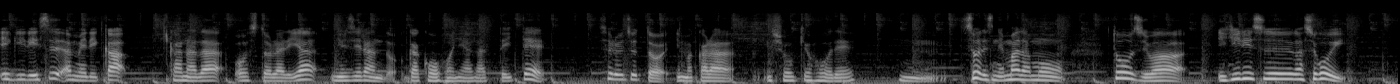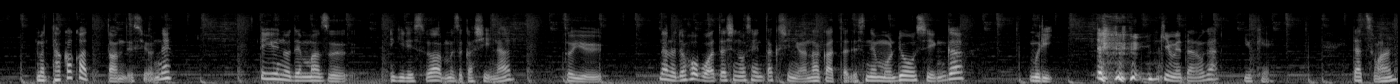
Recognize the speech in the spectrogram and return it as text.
イギリスアメリカカナダオーストラリアニュージーランドが候補に上がっていてそれをちょっと今から消去法で、うん、そうですねまだもう当時はイギリスがすごい、まあ、高かったんですよねっていうのでまずイギリスは難しいなというなのでほぼ私の選択肢にはなかったですねもう両親が無理決めたのが UK That's one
